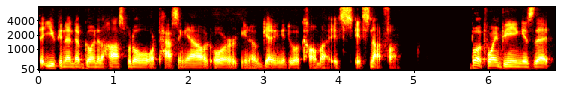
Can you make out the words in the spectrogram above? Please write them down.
that you can end up going to the hospital or passing out or you know getting into a coma. It's it's not fun. But point being is that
